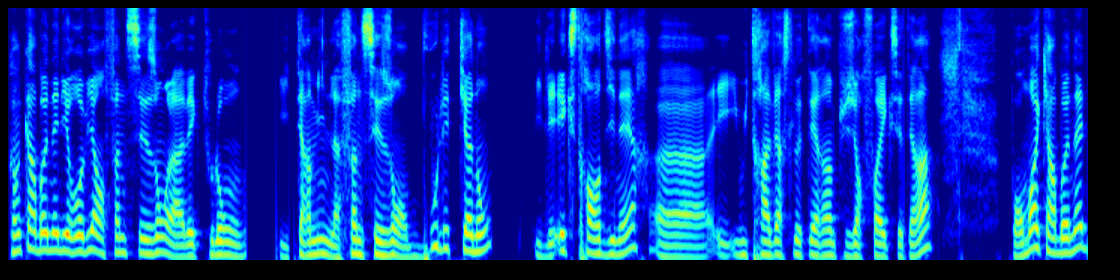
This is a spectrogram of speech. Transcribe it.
Quand Carbonel y revient en fin de saison là avec Toulon, il termine la fin de saison en boulet de canon. Il est extraordinaire, euh, et il traverse le terrain plusieurs fois, etc. Pour moi, Carbonel,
